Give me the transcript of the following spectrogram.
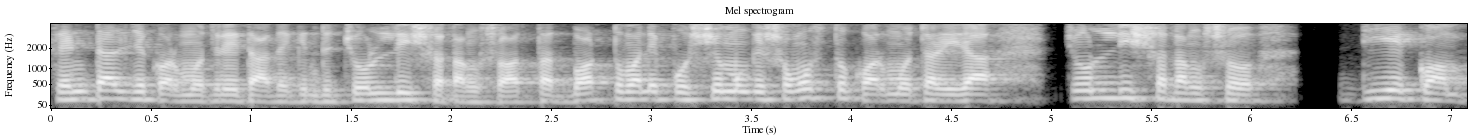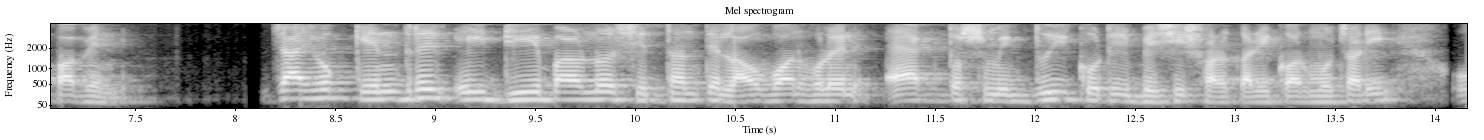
সেন্ট্রাল যে কর্মচারী, তাদের কিন্তু চল্লিশ শতাংশ, অর্থাৎ বর্তমানে পশ্চিমবঙ্গের সমস্ত কর্মচারীরা চল্লিশ শতাংশ ডিএ কম পাবেন। যাই হোক কেন্দ্রের এই ডিএ বাড়ানোর সিদ্ধান্তে লাভবান হলেন এক দশমিক দুই কোটির বেশি সরকারি কর্মচারী ও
